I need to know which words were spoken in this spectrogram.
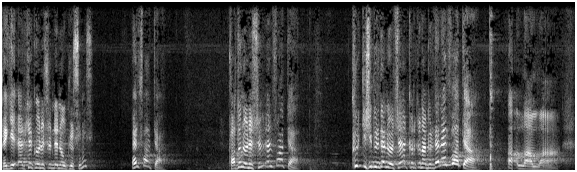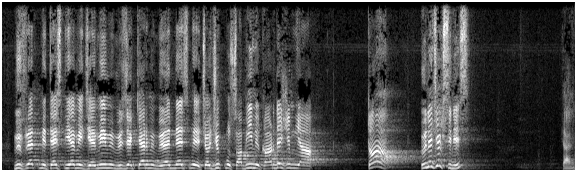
Peki erkek ölüsünde ne okuyorsunuz? El Fatiha. Kadın ölüsü El Fatiha. 40 kişi birden ölse, kırkına birden El Fatiha. Allah Allah. Müfret mi, tesliye mi, cemi mi, müzekker mi, müennes mi, çocuk mu, sabi mi, kardeşim ya. Daha öleceksiniz. Yani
